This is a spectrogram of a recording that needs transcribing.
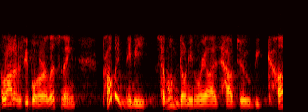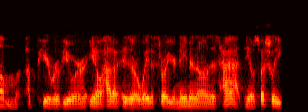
a lot of the people who are listening probably maybe some of them don't even realize how to become a peer reviewer. You know, how to is there a way to throw your name in on this hat? You know, especially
